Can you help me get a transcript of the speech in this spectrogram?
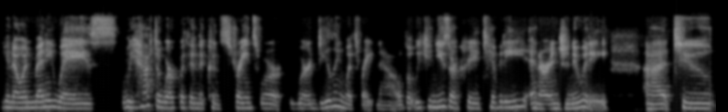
you know in many ways we have to work within the constraints we're we're dealing with right now but we can use our creativity and our ingenuity uh, to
